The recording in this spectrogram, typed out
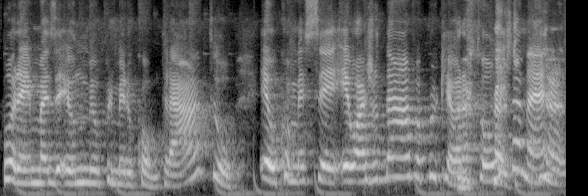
Porém, mas eu no meu primeiro contrato, eu comecei, eu ajudava, porque eu era tonta, né?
